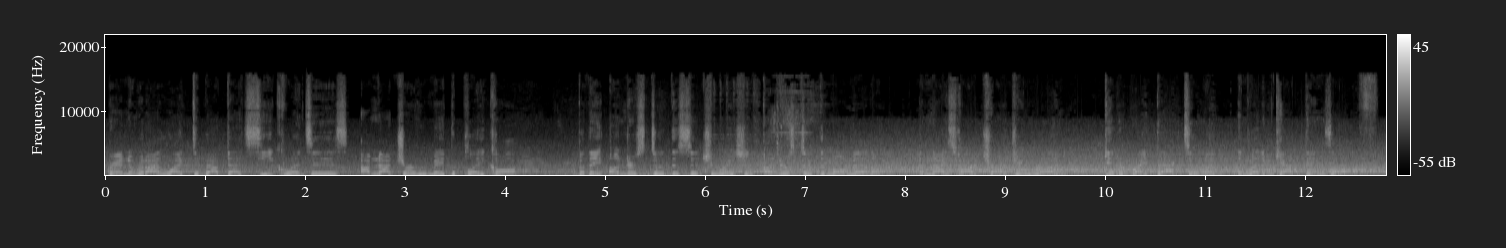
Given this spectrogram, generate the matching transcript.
Brandon, what I liked about that sequence is I'm not sure who made the play call, but they understood the situation, understood the momentum. A nice hard charging run, give it right back to him and let him cap things off.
